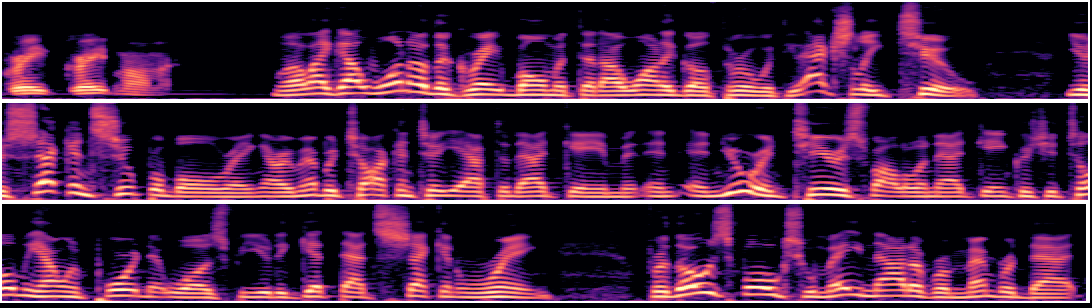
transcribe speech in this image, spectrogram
Great, great moment. Well, I got one other great moment that I want to go through with you. Actually, two. Your second Super Bowl ring, I remember talking to you after that game, and, and you were in tears following that game because you told me how important it was for you to get that second ring. For those folks who may not have remembered that,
